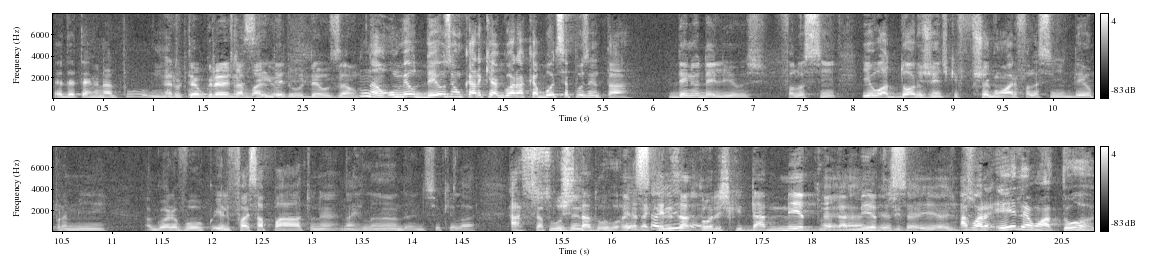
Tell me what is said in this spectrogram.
é determinado por. era o teu grande, trabalho assim, dele. o, deusão? Não, o meu Deus é um cara que agora acabou de se aposentar, Daniel Day-Lewis. Falou assim, e eu adoro gente que chega uma hora e fala assim, deu pra mim, agora eu vou... Ele faz sapato, né, na Irlanda, não sei o que lá. Assustador. aposentou. É daqueles aí atores que dá medo, É, dá medo de ver. aí é Agora, ele é um ator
